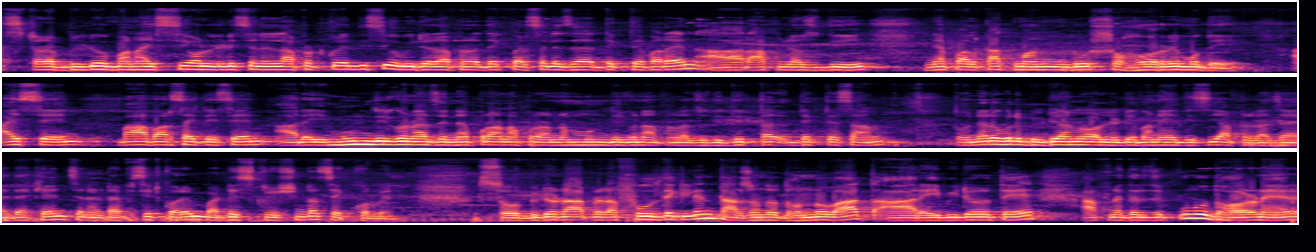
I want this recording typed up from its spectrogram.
এক্সট্রা ভিডিও বানাইছি অলরেডি চ্যানেলে আপলোড করে দিছি ওই ভিডিওটা আপনারা দেখবার চাইলে যা দেখতে পারেন। আর আপনারা যদি নেপাল কাঠমান্ডু শহরের মধ্যে আইসেন বা আবার চাইতেছেন, আর এই মন্দিরগুনা যে না, পুরানা পুরানা মন্দিরগুনা আপনারা যদি দেখতে চান, তো ওনার উপরে ভিডিও আমি অলরেডি বানিয়ে দিছি, আপনারা যাই দেখেন চ্যানেলটা ভিজিট করেন বা ডিসক্রিপশনটা চেক করবেন। সো ভিডিওটা আপনারা ফুল দেখলেন, তার জন্য ধন্যবাদ। আর এই ভিডিওতে আপনাদের যে কোনো ধরনের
